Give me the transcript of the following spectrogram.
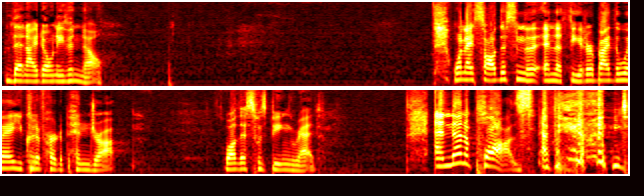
then I don't even know. When I saw this in the, in the theater, by the way, you could have heard a pin drop while this was being read. And then applause at the end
